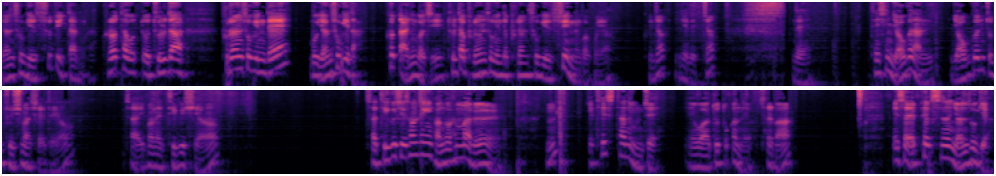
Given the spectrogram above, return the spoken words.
연속일 수도 있다는 거야. 그렇다고 또 둘 다 불연속인데 뭐 연속이다. 그것도 아닌 거지. 둘 다 불연속인데 불연속일 수 있는 거고요. 그죠? 이해됐죠? 네. 대신 역은 안, 역은 좀 조심하셔야 돼요. 자, 이번에 디귿이요. 자, 디귿이 선생님이 방금 한 말을, 음? 테스트하는 문제 와도 똑같네요. 잘 봐. 그래서 fx는 연속이야.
